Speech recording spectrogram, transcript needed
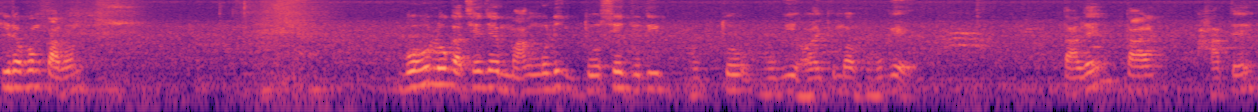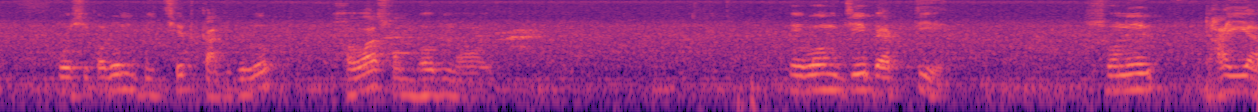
কীরকম কারণ? বহু লোক আছে যে, মাঙ্গলিক দোষে যদি ভুক্তভোগী হয় কিংবা ভোগে, তাহলে তার হাতে বশীকরণ বিচ্ছেদ কাজগুলো হওয়া সম্ভব নয়। এবং যে ব্যক্তি শনির ঢাইয়া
